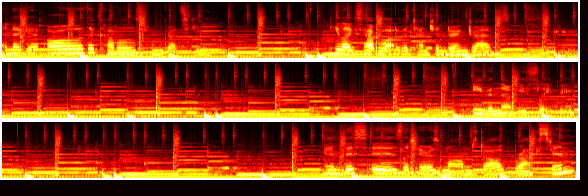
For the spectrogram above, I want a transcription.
And I get all the cuddles from Gretzky. He likes to have a lot of attention during drives. Even though he's sleepy. And this is Latierra's mom's dog, Braxton.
